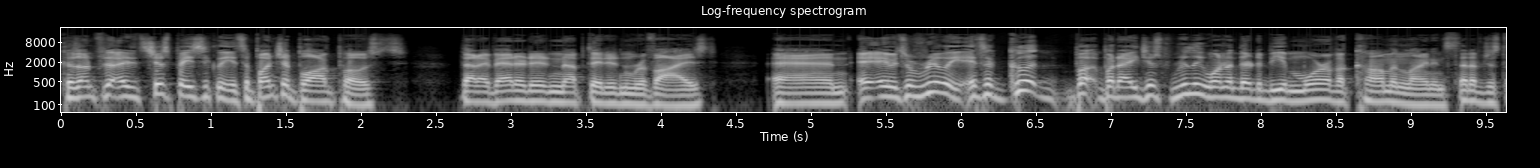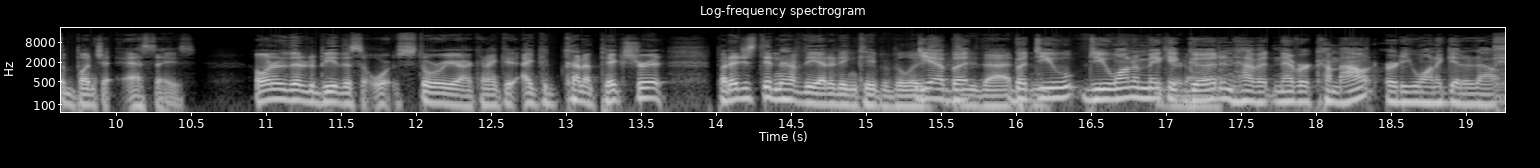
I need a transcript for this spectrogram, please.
because it's just basically it's a bunch of blog posts that I've edited and updated and revised. And it, it was a really, it's a good, but but I just really wanted there to be more of a common line instead of just a bunch of essays. I wanted there to be this story arc, and I could I could kind of picture it, but I just didn't have the editing capability. Yeah, but do that but do you do you want to make it good and have it never come out, or do you want to get it out?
